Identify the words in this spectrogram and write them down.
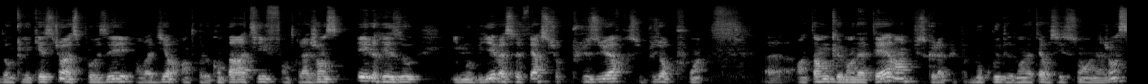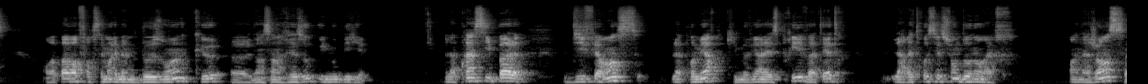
donc les questions à se poser, on va dire, entre le comparatif entre l'agence et le réseau immobilier va se faire sur plusieurs, sur plusieurs points. en tant que mandataire, hein, puisque beaucoup de mandataires aussi sont en agence, on va pas avoir forcément les mêmes besoins que euh, dans un réseau immobilier. La principale différence, la première qui me vient à l'esprit, va être la rétrocession d'honoraires. En agence,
